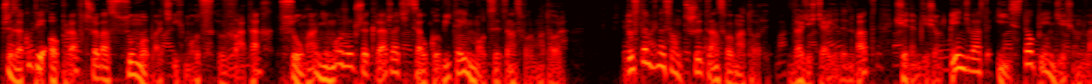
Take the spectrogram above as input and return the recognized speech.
Przy zakupie opraw trzeba sumować ich moc w watach. Suma nie może przekraczać całkowitej mocy transformatora. Dostępne są trzy transformatory: 21 W, 75 W i 150 W.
